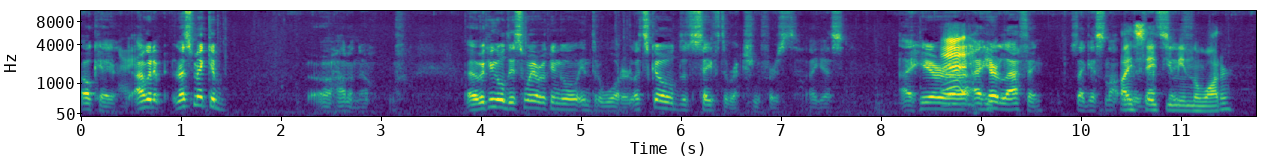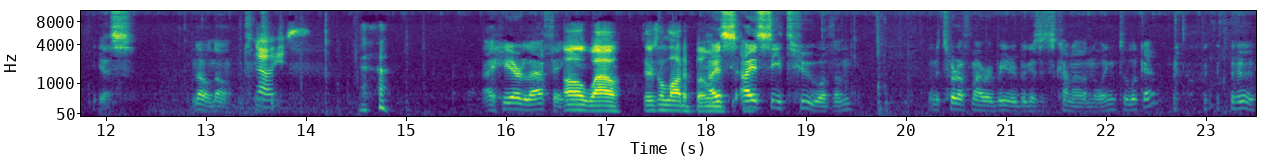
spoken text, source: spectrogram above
Okay, Alright. I'm gonna let's make a. Uh, I don't know. Uh, we can go this way or we can go into the water. Let's go the safe direction first, I guess. I hear uh, Eh. I hear laughing, so I guess not. By really that safe, you mean the water? Yes. No, no. No, he's. I hear laughing. Oh wow, there's a lot of I, bones. s- I see two of them. I'm gonna turn off my rebreather because it's kind of annoying to look at.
